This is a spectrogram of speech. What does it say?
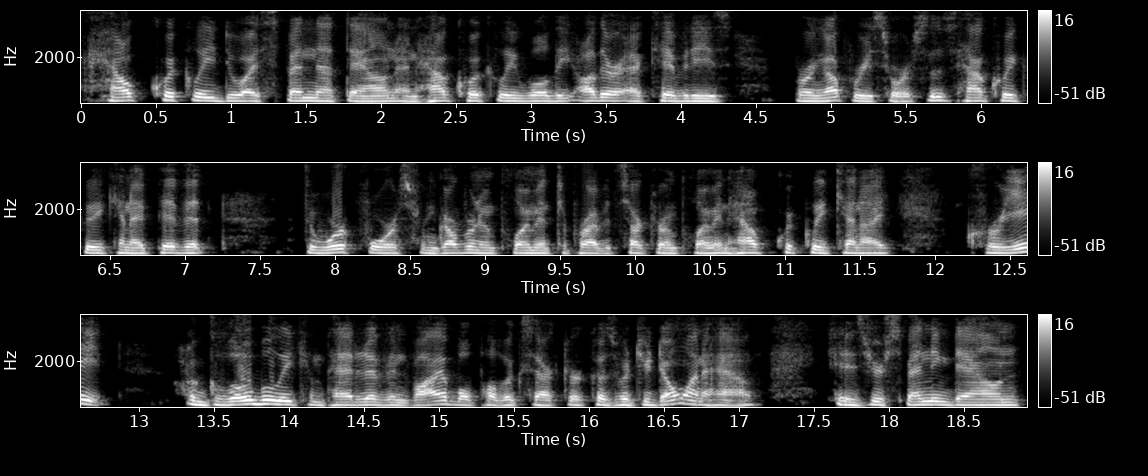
how quickly do I spend that down, and how quickly will the other activities bring up resources? How quickly can I pivot the workforce from government employment to private sector employment? How quickly can I create a globally competitive and viable public sector? Because what you don't want to have is you're spending down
